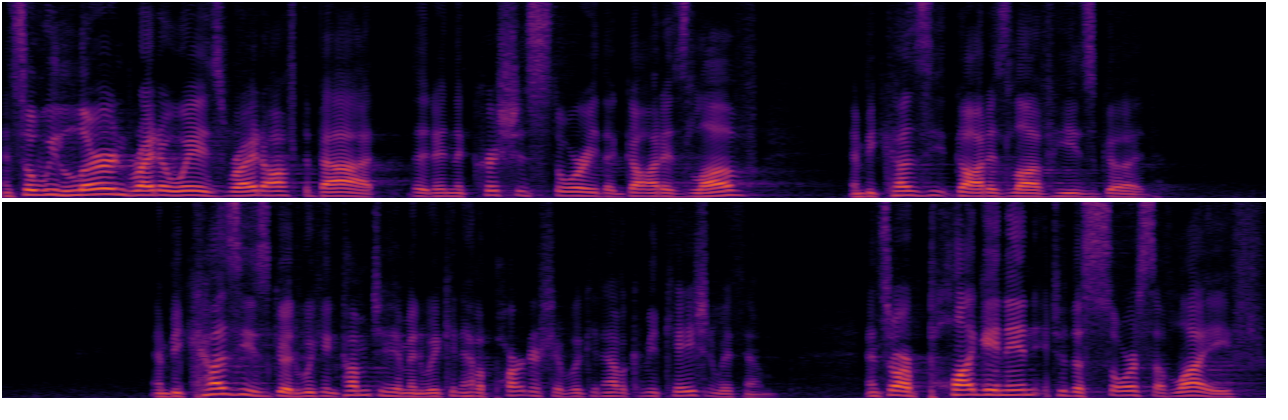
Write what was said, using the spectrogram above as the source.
And so we learned right away, right off the bat, that in the Christian story that God is love, and because God is love, He's good. And because He's good, we can come to Him and we can have a partnership, we can have a communication with Him. And so our plugging in to the source of life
